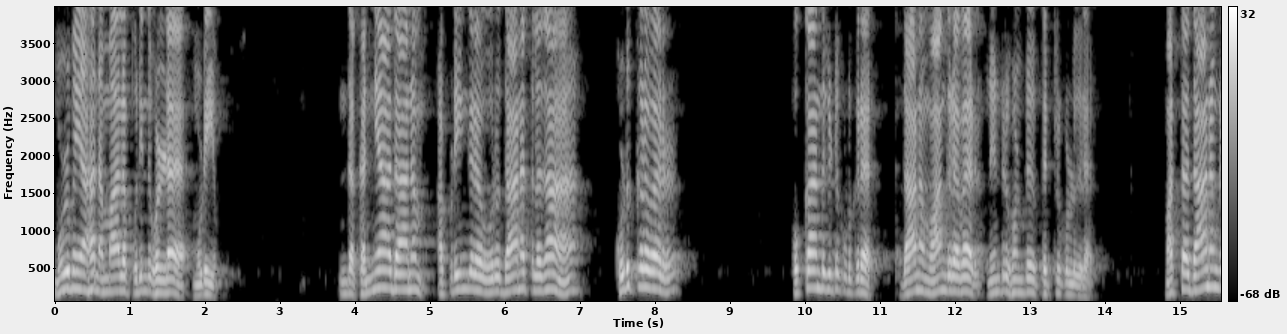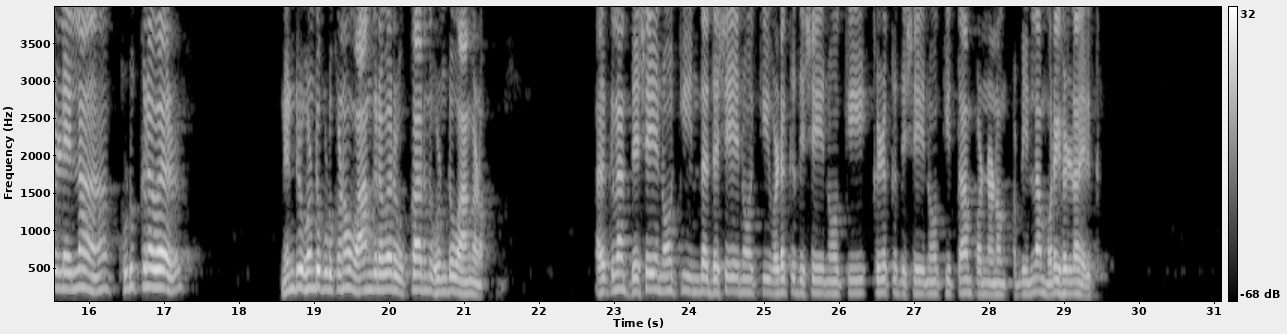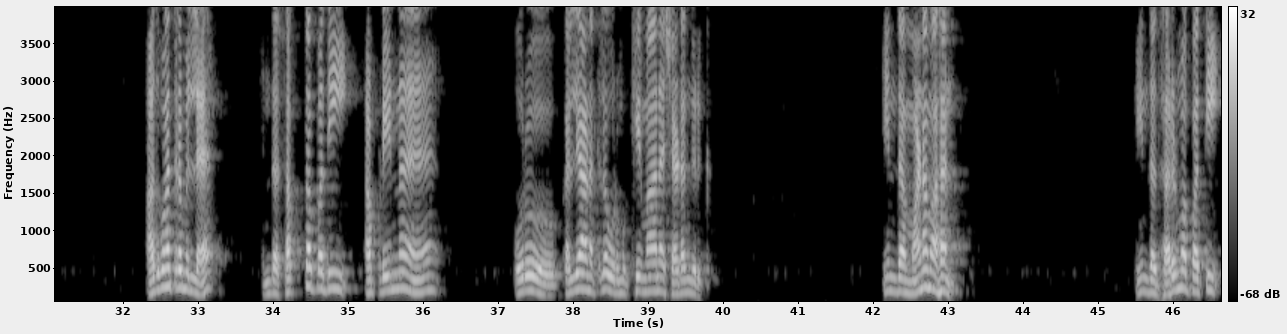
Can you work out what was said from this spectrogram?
முழுமையாக நம்மால் புரிந்து கொள்ள முடியும். இந்த கன்னியாதானம் அப்படிங்கிற ஒரு தானத்தில் தான் கொடுக்கிறவர் உட்கார்ந்துக்கிட்டு கொடுக்குறார். தானம் வாங்குறவர் நின்று கொண்டு பெற்றுக்கொள்கிறார் மற்ற தானங்கள் எல்லாம் கொடுக்கிறவர் நின்று கொண்டு கொடுக்கணும் வாங்குறவர் உட்கார்ந்து கொண்டு வாங்கணும். அதுக்கெல்லாம் திசையை நோக்கி இந்த திசையை நோக்கி வடக்கு திசையை நோக்கி கிழக்கு திசையை நோக்கித்தான் பண்ணணும் அப்படின்லாம் முறைகள்லாம் இருக்கு. அது மாத்திரமில்லை இந்த சப்தபதி அப்படின்னு ஒரு கல்யாணத்தில் ஒரு முக்கியமான சடங்கு இருக்கு. இந்த மணமகன் இந்த தர்மபதி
